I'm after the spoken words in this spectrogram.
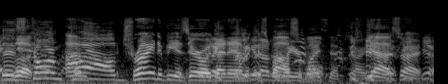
the look, Storm I'm Cloud. trying to be as aerodynamic as out of the way of your possible. bicep, sorry. Yeah, sorry.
